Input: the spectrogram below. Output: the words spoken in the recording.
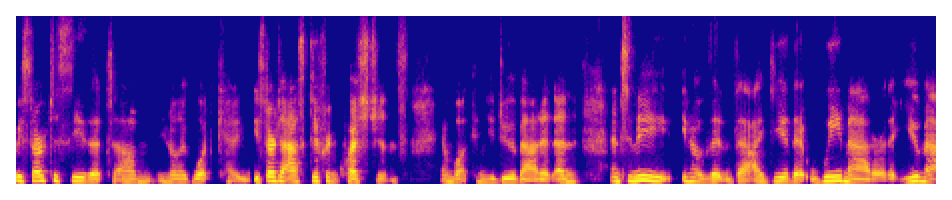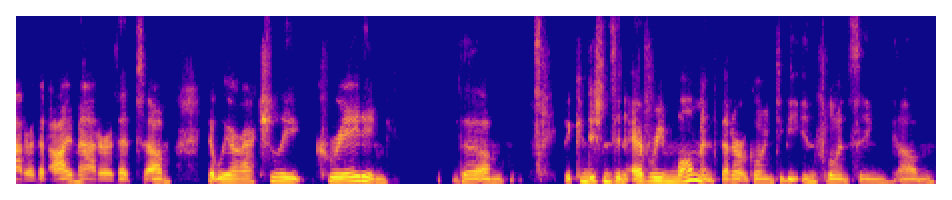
we start to see that, um, you know, like, what can you start to ask different questions and what can you do about it? And and to me, you know, the the idea that we matter, that you matter, that I matter, that um, that we are actually creating the um, the conditions in every moment that are going to be influencing um,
